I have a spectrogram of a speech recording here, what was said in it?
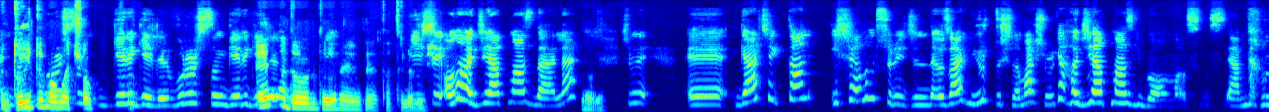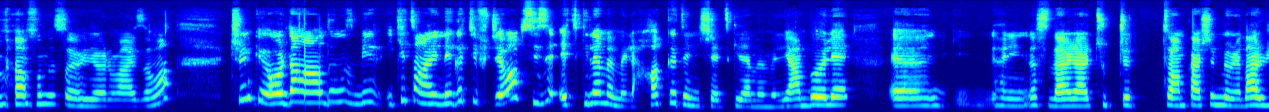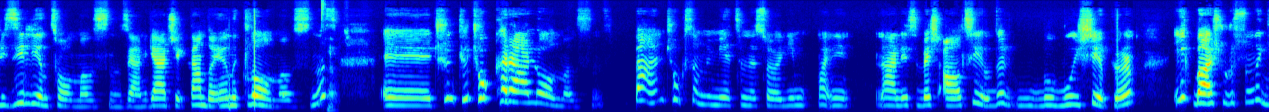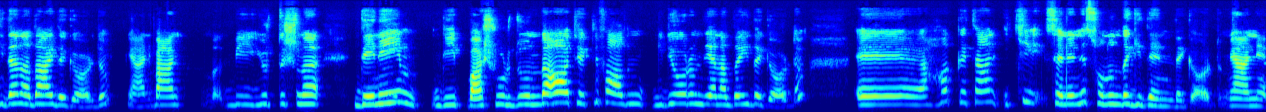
Hani Duydum ama vurursun, çok geri gelir, vurursun geri gelir. Evet doğru doğru evet, evet hatırladım. Bir şey, ona hacı yatmaz derler. Doğru. Şimdi e, gerçekten işe alım sürecinde özellikle yurt dışına başvururken hacı yatmaz gibi olmalısınız. Yani ben, ben bunu söylüyorum her zaman. Çünkü oradan aldığınız bir iki tane negatif cevap sizi etkilememeli. Hakikaten hiç etkilememeli. Yani böyle e, hani nasıl derler Türkçe tam karşılamıyorum ya daha resilient olmalısınız. Yani gerçekten dayanıklı olmalısınız. Evet. E, çünkü çok kararlı olmalısınız. Ben çok samimiyetimle söyleyeyim hani neredeyse 5-6 yıldır bu, bu işi yapıyorum. İlk başvurusunda giden aday da gördüm. Yani ben bir yurt dışına deneyim deyip başvurduğunda aa teklif aldım gidiyorum diyen adayı da gördüm. Ee, hakikaten iki senenin sonunda gideni de gördüm. Yani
